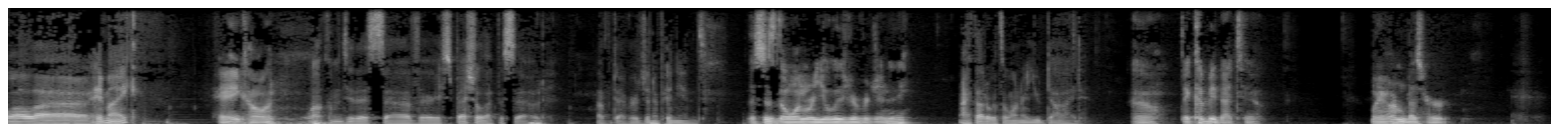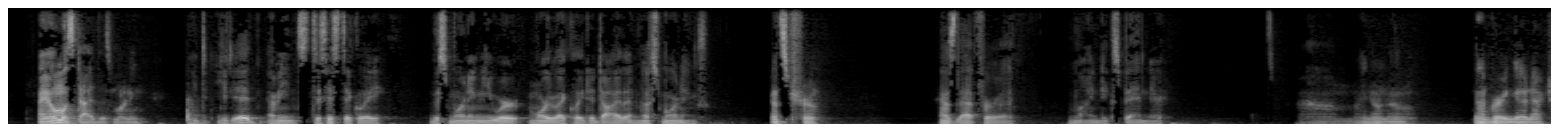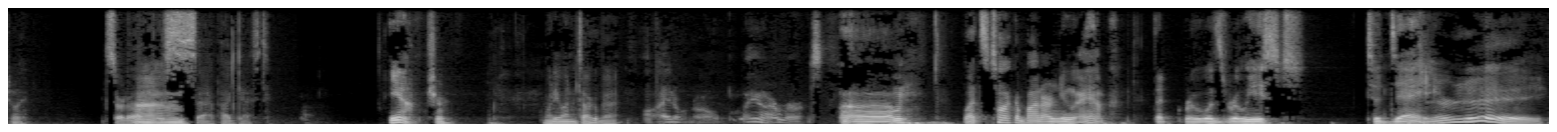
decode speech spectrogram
Well, uh, hey, Mike. Hey, Colin. Welcome to this uh, very special episode of Divergent Opinions. This is the one where you lose your virginity? I thought it was the one where you died. Oh, it could be that too. My arm does hurt. I almost died this morning. You, d- you did. I mean, statistically, this morning you were more likely to die than most mornings. That's true. How's that for a mind expander? Um, I don't know. Not very good, actually. Sort of like Um, this uh, podcast. Yeah, sure. What do you want to talk about? I don't know. My arm hurts. Um, let's talk about our new app that re- was released today. Hey.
